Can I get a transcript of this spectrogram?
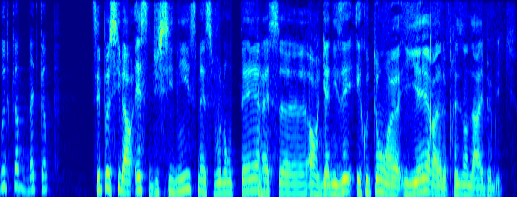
Good cop, bad cop. C'est possible. Alors, est-ce du cynisme? Est-ce volontaire? Est-ce euh, organisé? Écoutons euh, hier euh, le président de la République.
